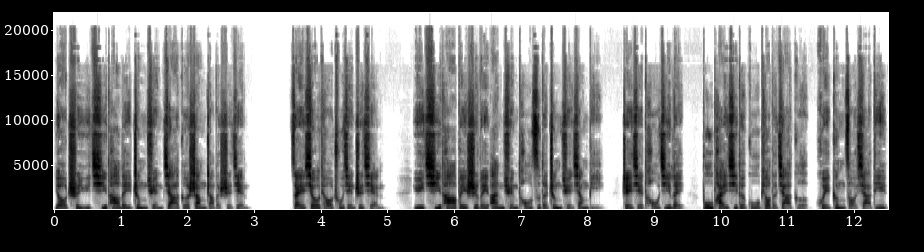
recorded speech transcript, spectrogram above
要迟于其他类证券价格上涨的时间。在萧条出现之前，与其他被视为安全投资的证券相比，这些投机类不派息的股票的价格会更早下跌，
